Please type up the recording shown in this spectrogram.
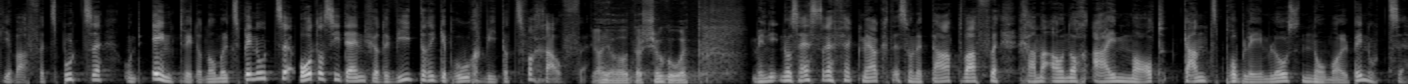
die Waffe zu putzen und entweder nochmal zu benutzen oder sie dann für den weiteren Gebrauch wieder zu verkaufen. Ja, ja, das ist schon gut. Weil nicht nur das SRF hat gemerkt, so eine Tatwaffe kann man auch nach einem Mord ganz problemlos nochmal benutzen.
